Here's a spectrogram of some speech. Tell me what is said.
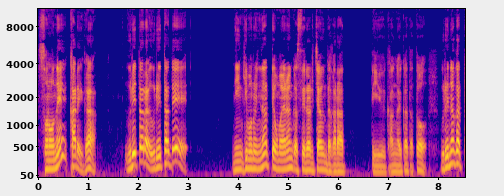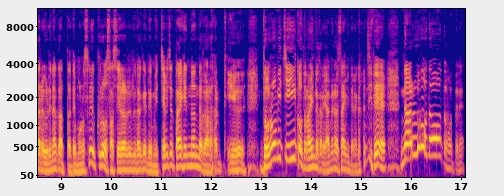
そのね、彼が、売れたら売れたで、人気者になってお前なんか捨てられちゃうんだからっていう考え方と、売れなかったら売れなかったでものすごい苦労させられるだけでめちゃめちゃ大変なんだから っていう、どの道いいことないんだからやめなさいみたいな感じで、なるほどと思ってね。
